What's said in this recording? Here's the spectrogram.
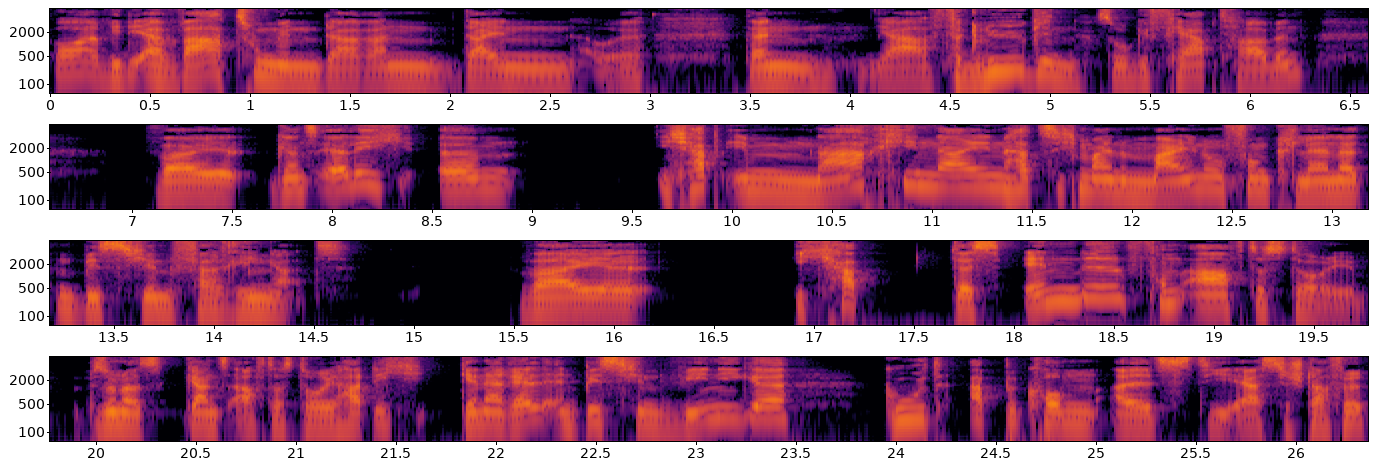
oh, wie die Erwartungen daran dein, äh, dein, ja, Vergnügen so gefärbt haben. Weil, ganz ehrlich, ähm, ich habe im Nachhinein hat sich meine Meinung von Clannad ein bisschen verringert. Weil ich habe das Ende vom Afterstory, besonders ganz Afterstory, hatte ich generell ein bisschen weniger gut abbekommen als die erste Staffel.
